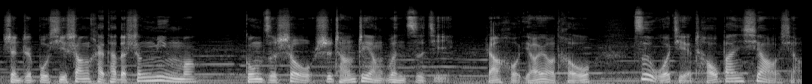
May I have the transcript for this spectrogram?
甚至不惜伤害他的生命吗？公子寿时常这样问自己，然后摇摇头，自我解嘲般笑笑。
